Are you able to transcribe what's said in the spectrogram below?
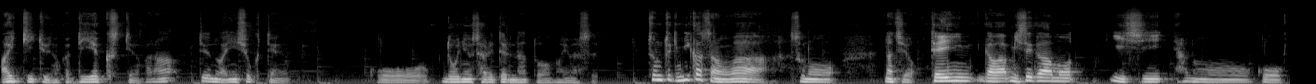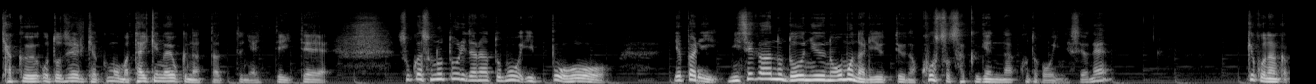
IT というのか DX っていうのかなっていうのは飲食店こう導入されてるなと思います。その時美香さんはそのなんでしょう店員側店側もいいし、あのこう客訪れる客もま体験が良くなったってには言っていてそこはその通りだなと思う一方やっぱり店側の導入の主な理由っていうのはコスト削減なことが多いんですよね。結構なんか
